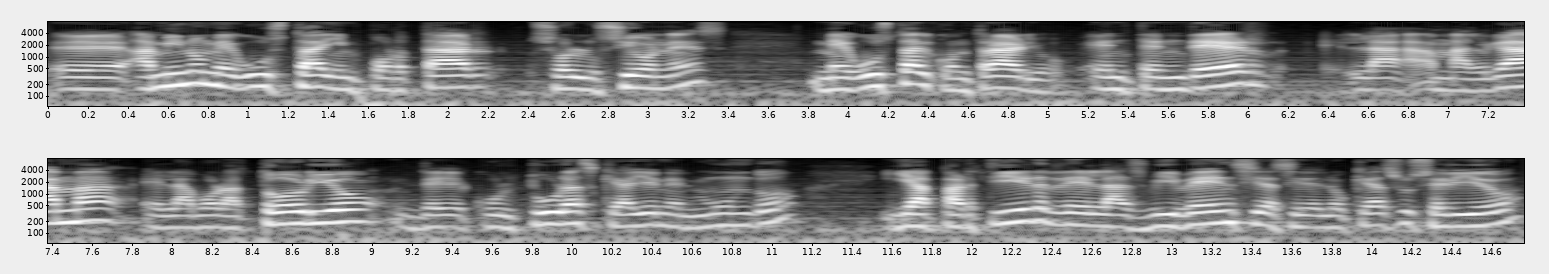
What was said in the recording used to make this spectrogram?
Eh, a mí no me gusta importar soluciones, me gusta al contrario, entender la amalgama, el laboratorio de culturas que hay en el mundo y a partir de las vivencias y de lo que ha sucedido,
